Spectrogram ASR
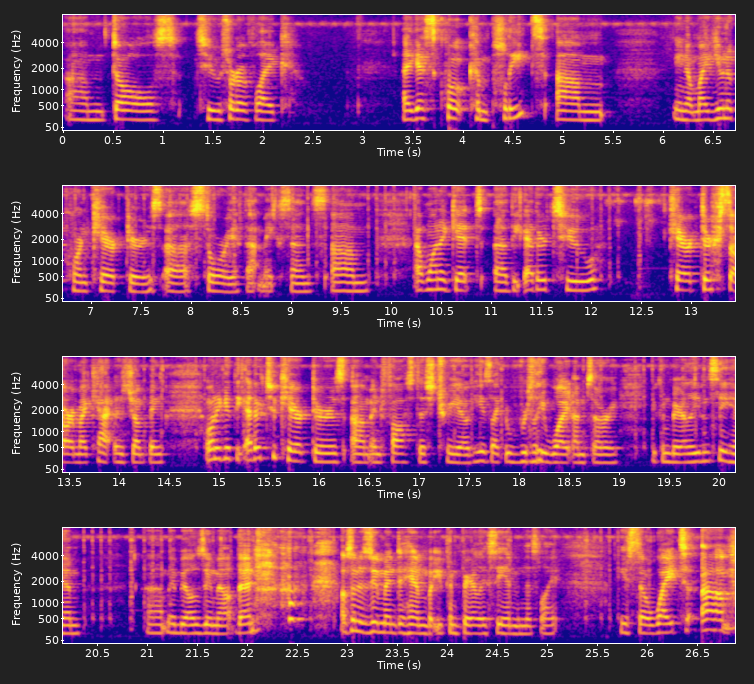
um, dolls to sort of like, I guess quote, complete um, you know, my unicorn character's uh, story, if that makes sense. Um, I want to get uh, the other two characters, sorry, my cat is jumping. I want to get the other two characters um, in Faustus Trio. He's like really white, I'm sorry. You can barely even see him. Uh, maybe I'll zoom out then. I was going to zoom into him, but you can barely see him in this light. He's so white. Um,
